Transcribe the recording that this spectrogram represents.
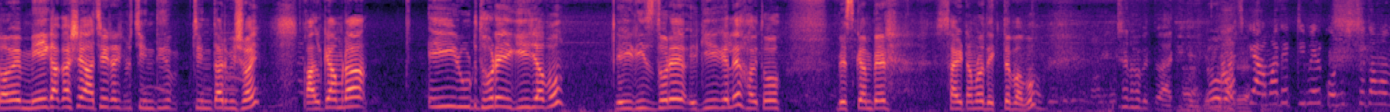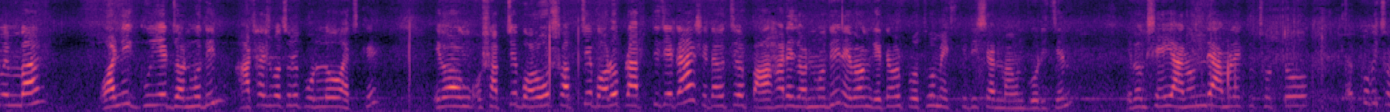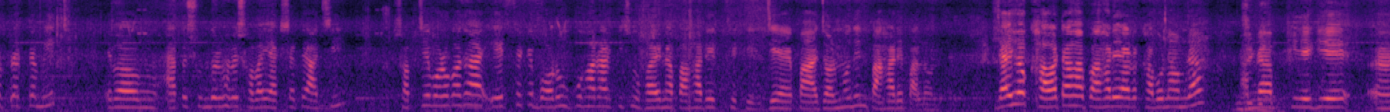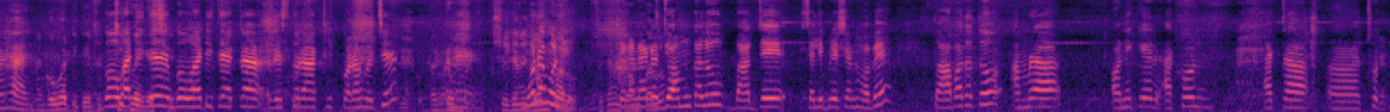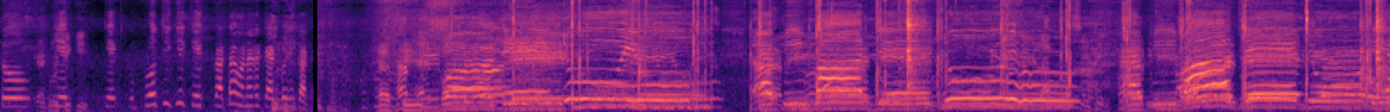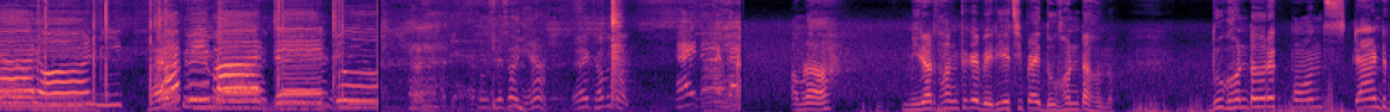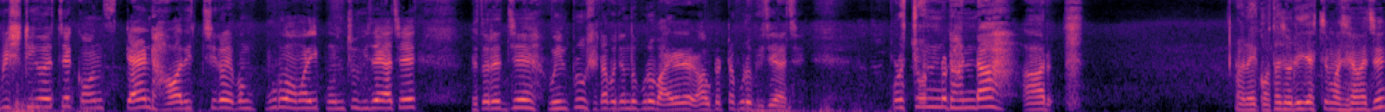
তবে মেঘ আকাশে আছে এটা একটু চিন্তি চিন্তার বিষয়। কালকে আমরা এই রুট ধরে এগিয়ে যাব। এই রিচ ধরে এগিয়ে গেলে হয়তো বেস ক্যাম্পের সাইট আমরা দেখতে পাবো। আজকে। আমাদের টিমের কনিষ্ঠতম মেম্বার অনিক গুইয়ের জন্মদিন আঠাশ বছরে পড়ল আজকে। এবং সবচেয়ে বড় সবচেয়ে বড় প্রাপ্তি যেটা সেটা হচ্ছে ওর পাহাড়ে জন্মদিন এবং এটা ওর প্রথম এক্সপিডিশন মাউন্ট গড়িয়েছেন এবং সেই আনন্দে আমরা একটু ছোট্ট খুবই ছোট্ট একটা মিট এবং এত সুন্দরভাবে সবাই একসাথে আছি। সবচেয়ে বড় কথা এর থেকে বড় উপহার আর কিছু হয় না পাহাড়ের থেকে যে পা- জন্মদিন পাহাড়ে পালন। যাই হোক খাওয়াটা পাহাড়ে আর খাব না আমরা। আমরা ফিরে গিয়ে হ্যাঁ। গৌহাটিতে গৌহাটিতে গৌহাটিতে একটা রেস্তোরাঁ ঠিক করা হয়েছে। মানে মনে মনে সেখানে একটা জমকালো বার্থডে সেলিব্রেশন হবে। তো আপাতত আমরা অনেকের এখন একটা ছোট্ট কেক কেক প্রতীকী কেক কাটা মানে একটা ক্যাডবেরি কাটা। Happy birthday to you happy birthday to dear Anik happy birthday to আমরা মিরারথাং থেকে বেরিয়েছি প্রায় দু ঘণ্টা হলো। দু ঘণ্টা ধরে কনস্ট্যান্ট বৃষ্টি হয়েছে কনস্ট্যান্ট হাওয়া দিচ্ছিল এবং পুরো আমার এই পঞ্চু ভিজে আছে ভেতরের যে উইন্ডপ্রুফ সেটা পর্যন্ত পুরো বাইরের আউটারটা পুরো ভিজে আছে। প্রচণ্ড ঠান্ডা আর মানে কথা জড়িয়ে যাচ্ছে মাঝে মাঝে,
